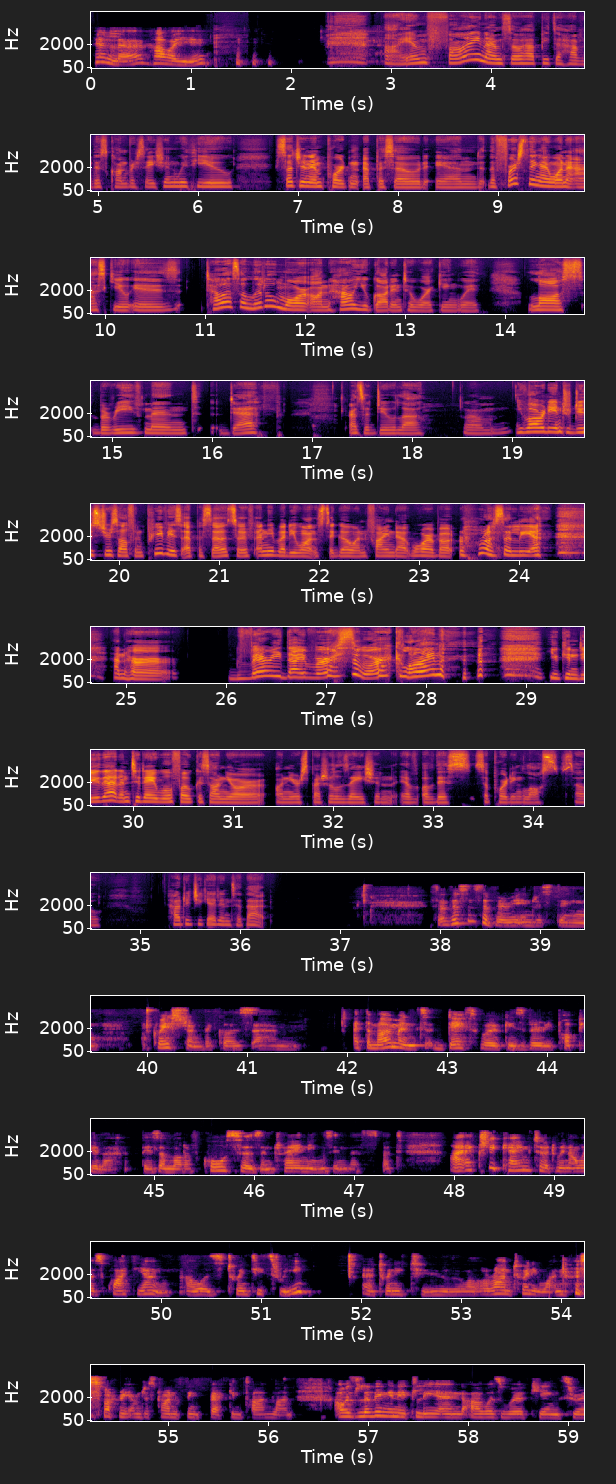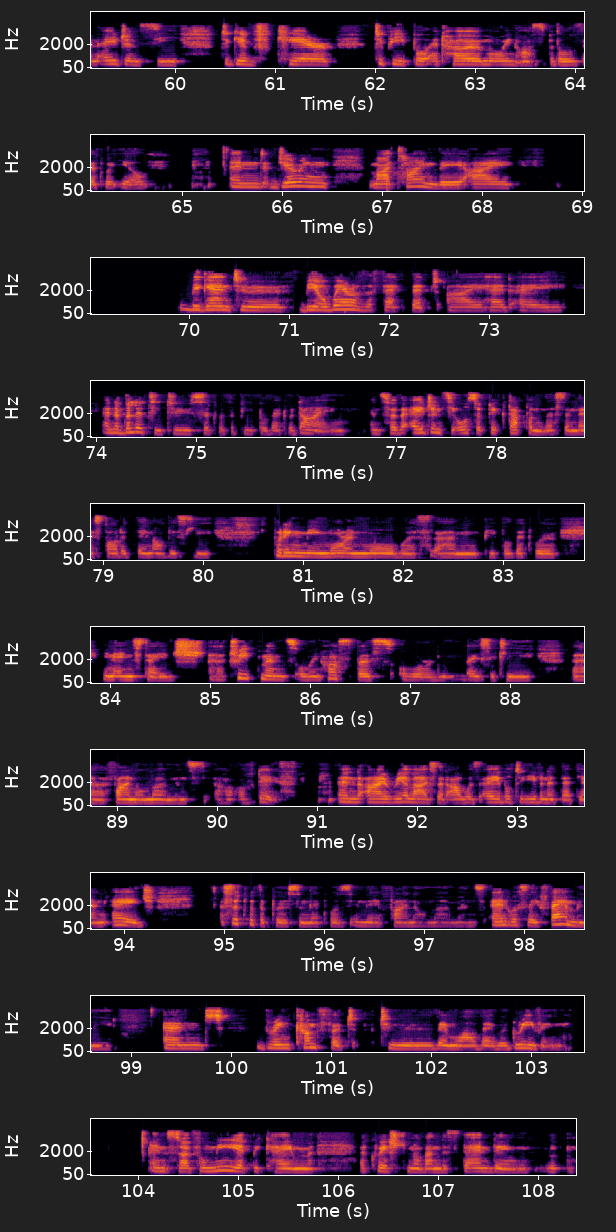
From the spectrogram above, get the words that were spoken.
Hello, how are you? I am fine. I'm so happy to have this conversation with you. Such an important episode. And the first thing I want to ask you is tell us a little more on how you got into working with loss, bereavement, death as a doula. Um, you've already introduced yourself in previous episodes, so if anybody wants to go and find out more about Rosalia and her very diverse work line you can do that and today we'll focus on your on your specialization of, of this supporting loss. So how did you get into that? So this is a very interesting question because um, at the moment death work is very popular. There's a lot of courses and trainings in this but i actually came to it when i was quite young. I was 23 uh, 22, well, around 21. Sorry, I'm just trying to think back in timeline. I was living in Italy and I was working through an agency to give care to people at home or in hospitals that were ill. And during my time there, I began to be aware of the fact that I had a an ability to sit with the people that were dying. And so the agency also picked up on this and they started then obviously putting me more and more with um, people that were in end stage uh, treatments or in hospice or basically uh, final moments uh, of death. And I realized that I was able to, even at that young age, sit with the person that was in their final moments and with their family and bring comfort to them while they were grieving. And so for me, it became a question of understanding,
